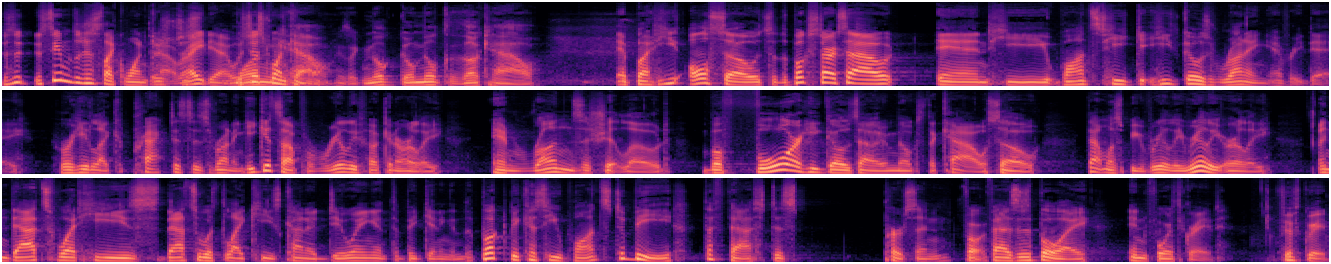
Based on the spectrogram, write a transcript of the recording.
Does It, it seemed just like one cow, right? Yeah, it was just one cow. He's like, milk, go milk the cow. Uh, But he also, so the book starts out and he wants, he, he goes running every day where he like practices running. He gets up really fucking early and runs a shitload before he goes out and milks the cow. So that must be really, really early. And that's what he's, that's what like he's kind of doing at the beginning of the book because he wants to be the fastest person, fastest boy in fourth grade. Fifth grade.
